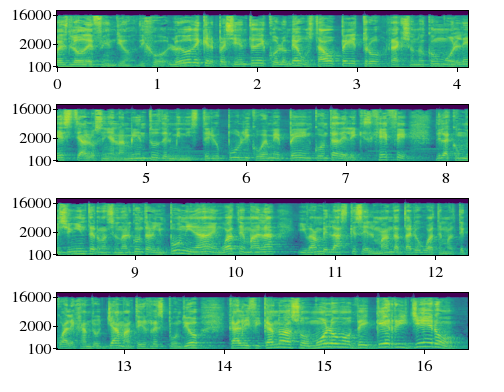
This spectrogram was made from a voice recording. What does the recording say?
pues lo defendió. Dijo, luego de que el presidente de Colombia, Gustavo Petro, reaccionó con molestia a los señalamientos del Ministerio Público MP en contra del ex jefe de la Comisión Internacional contra la Impunidad en Guatemala, Iván Velázquez, el mandatario guatemalteco Alejandro Yamate, respondió calificando a su homólogo de guerrillero.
